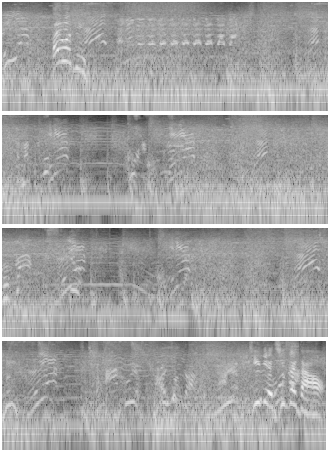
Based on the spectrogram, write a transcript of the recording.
没问题。几点气再打哦？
